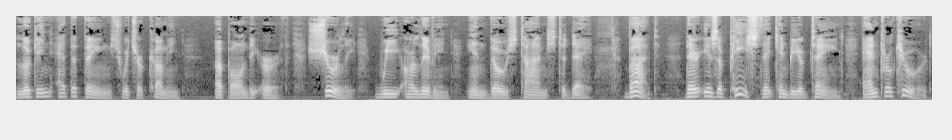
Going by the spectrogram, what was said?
looking at the things which are coming upon the earth. Surely we are living in those times today. But there is a peace that can be obtained and procured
